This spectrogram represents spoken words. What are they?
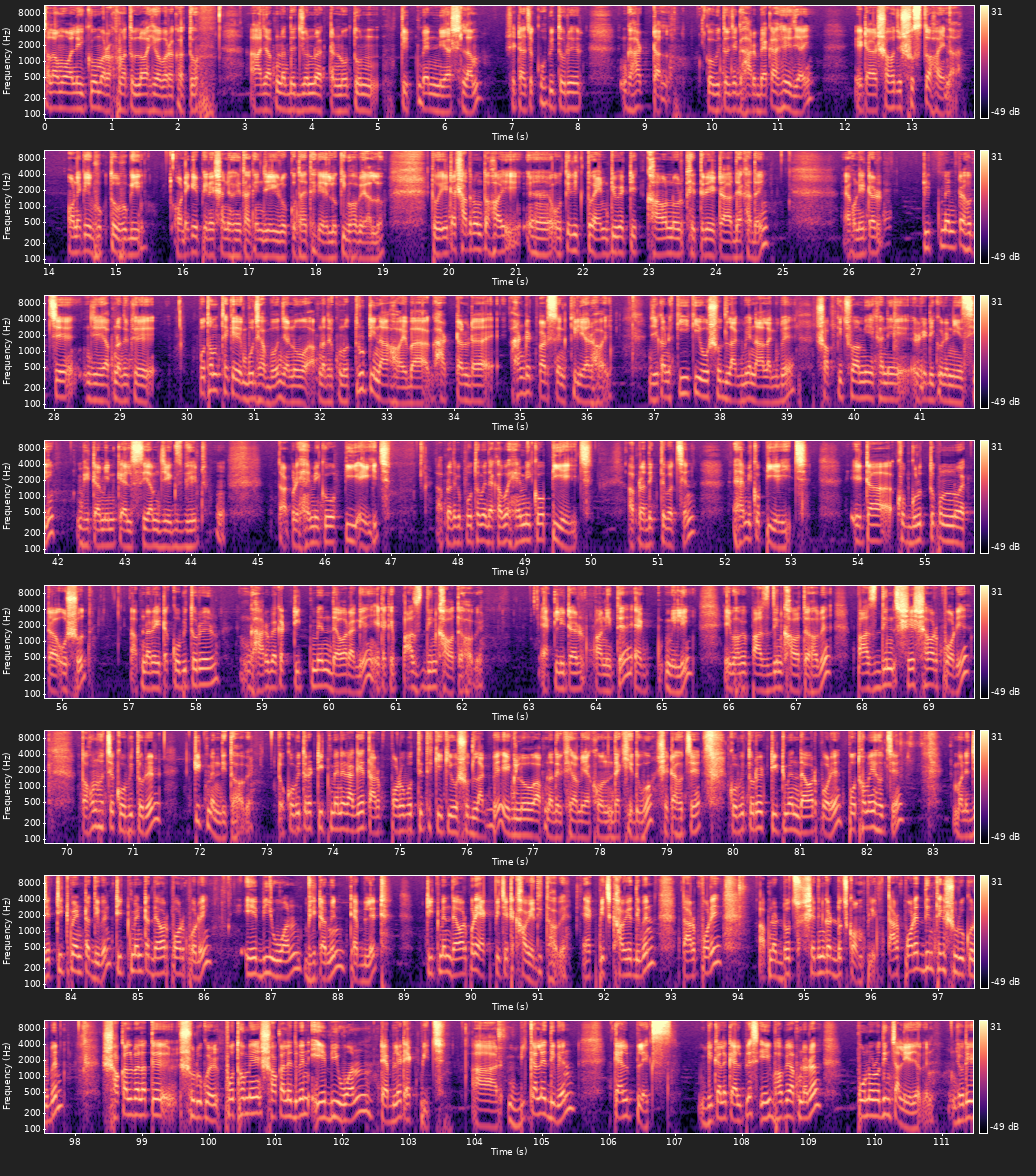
আসসালামু আলাইকুম রহমতুল্লাহি ওবরাকাতু। আজ আপনাদের জন্য একটা নতুন ট্রিটমেন্ট নিয়ে আসলাম। সেটা হচ্ছে কবিতরের ঘাড়টাল কবিতর যে ঘাড় বেঁকা হয়ে যায়, এটা সহজে সুস্থ হয় না। অনেকেই ভুক্তভোগী, অনেকেই পেরেশানি হয়ে থাকেন যে এই রোগ কোথায় থেকে এলো, কীভাবে এলো। তো এটা সাধারণত হয় অতিরিক্ত অ্যান্টিবায়োটিক খাওয়ানোর ক্ষেত্রে এটা দেখা দেয়। এখন এটার ট্রিটমেন্টটা হচ্ছে যে আপনাদেরকে প্রথম থেকে বোঝাবো যেন আপনাদের কোনো ত্রুটি না হয় বা ঘাটটালটা হান্ড্রেড পারসেন্ট ক্লিয়ার হয়। যে কারণে কী কী ওষুধ লাগবে, না লাগবে সব কিছু আমি এখানে রেডি করে নিয়েছি। ভিটামিন, ক্যালসিয়াম, জিক্সভিট, তারপরে হেমিকো পিএইচ। আপনাদেরকে প্রথমে দেখাবো হেমিকো পিএইচ। আপনারা দেখতে পাচ্ছেন হ্যামিকো পিএইচ। এটা খুব গুরুত্বপূর্ণ একটা ওষুধ। আপনারা এটা কবিতরের ঘাড় ব্যাকার ট্রিটমেন্ট দেওয়ার আগে এটাকে পাঁচ দিন খাওয়াতে হবে। এক লিটার পানিতে এক মিলি এইভাবে পাঁচ দিন খাওয়াতে হবে। পাঁচ দিন শেষ হওয়ার পরে তখন হচ্ছে কবিতরের ট্রিটমেন্ট দিতে হবে। তো কবিতরের ট্রিটমেন্টের আগে তার পরবর্তীতে কী কী ওষুধ লাগবে এগুলো আপনাদেরকে আমি এখন দেখিয়ে দেবো। সেটা হচ্ছে কবিতরের ট্রিটমেন্ট দেওয়ার পরে প্রথমেই হচ্ছে মানে যে ট্রিটমেন্টটা দিবেন ট্রিটমেন্টটা দেওয়ার পর পরেই A B one vitamin tablet treatment দেওয়ার পরে এক পিচ এটা খাওয়িয়ে দিতে হবে। এক পিচ খাওয়িয়ে দিবেন, তারপরে আপনার ডোজ সেদিনকার ডোজ কমপ্লিট তারপরের দিন থেকে শুরু করবেন, সকালবেলাতে শুরু করে, প্রথমে সকালে দিবেন এ বি ওয়ান ট্যাবলেট এক পিচ, আর বিকালে দিবেন ক্যালপ্লেক্স বিকালে ক্যালপ্লেক্স এইভাবে আপনারা পনেরো দিন চালিয়ে যাবেন। যদি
